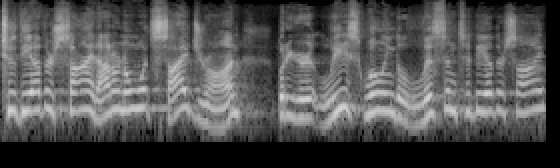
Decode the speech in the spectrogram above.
to the other side. I don't know what side you're on, but are you at least willing to listen to the other side?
